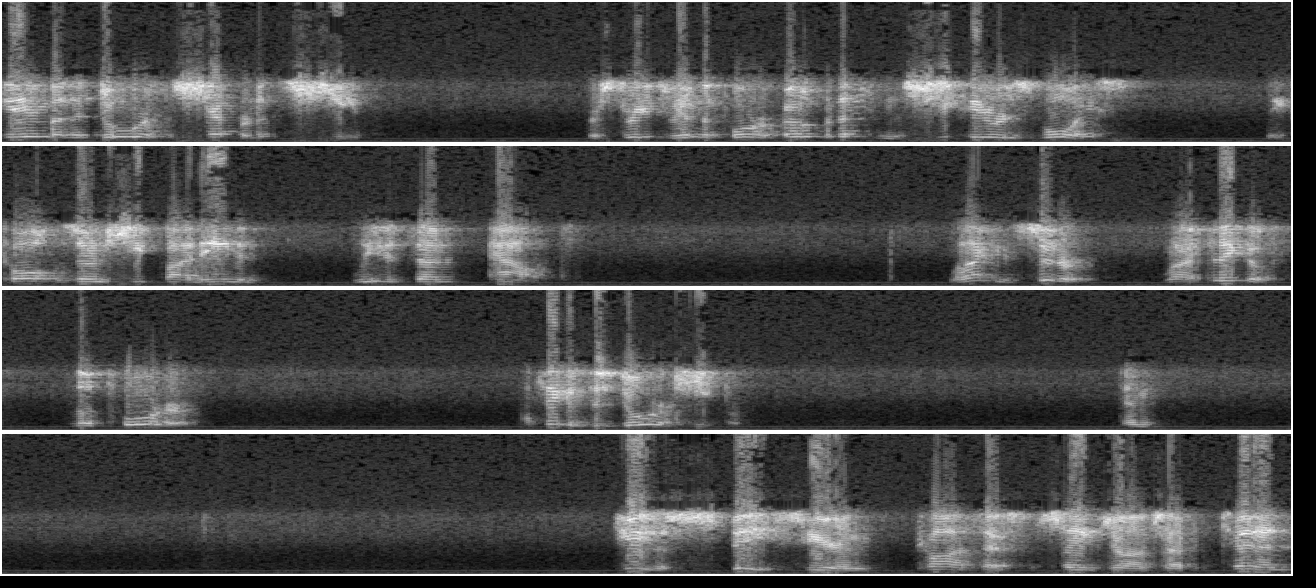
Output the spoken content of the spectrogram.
in by the door of the shepherd of the sheep. 3, To him the porter openeth, and the sheep hear his voice. And he calleth his own sheep by name and leadeth them out. When I consider, when I think of the porter, I think of the doorkeeper. And Jesus speaks here in context of St. John chapter 10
